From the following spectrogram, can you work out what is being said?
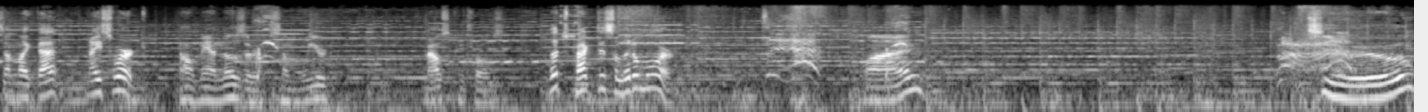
Something like that. Nice work. Oh man, those are some weird mouse controls. Let's practice a little more. One. Two.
